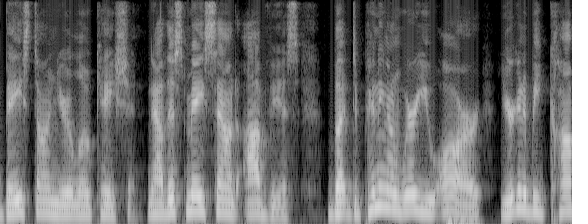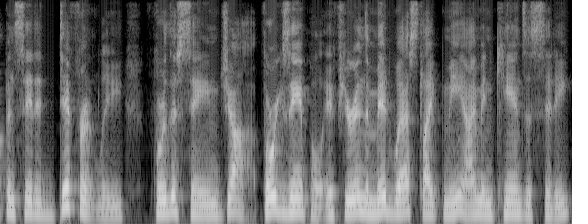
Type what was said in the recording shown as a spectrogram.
based on your location. Now, this may sound obvious, but depending on where you are, you're going to be compensated differently for the same job. For example, if you're in the Midwest like me, I'm in Kansas City,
